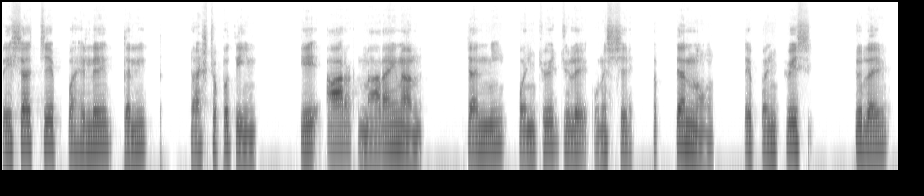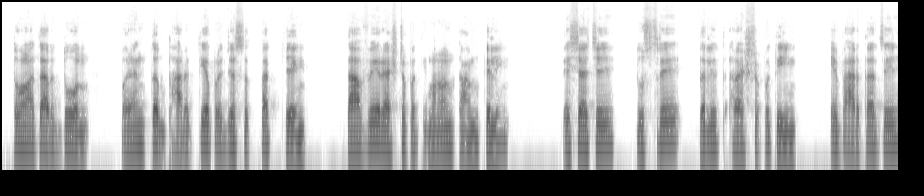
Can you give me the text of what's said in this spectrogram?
देशाचे पहिले दलित राष्ट्रपती ए आर नारायणन ज्यांनी पंचवीस जुलै एकोणीसशे सत्त्याण्णव ते पंचवीस जुलै दोन हजार दोन पर्यंत भारतीय प्रजासत्ताकचे दहावे राष्ट्रपती म्हणून काम केले. देशाचे दुसरे दलित राष्ट्रपती हे भारताचे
